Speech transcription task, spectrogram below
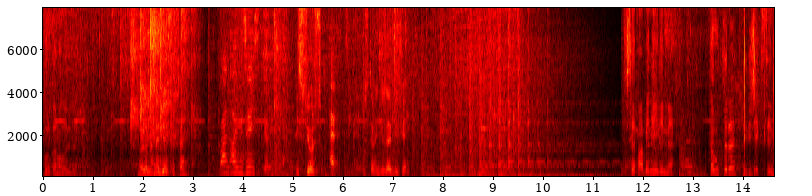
Furkan olabilir. Öyle mi? Ne diyorsun sen? Ben Ayyüce istiyorum. İstiyorsun. Evet. İstemek güzel bir şey. Sefa beni iyi dinle. Tavukları dideceksin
